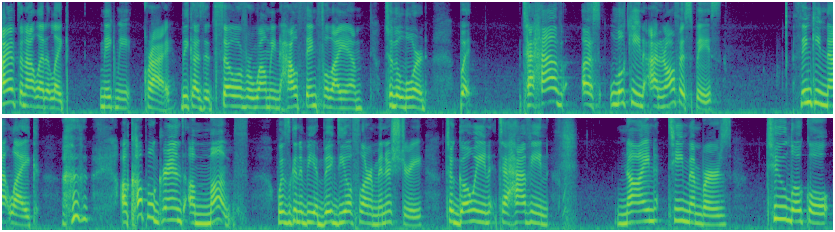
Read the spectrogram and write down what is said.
have to not let it like make me cry because it's so overwhelming how thankful I am to the Lord. But to have us looking at an office space thinking that like a couple grand a month was going to be a big deal for our ministry to going to having nine team members, two local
